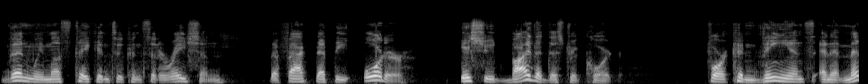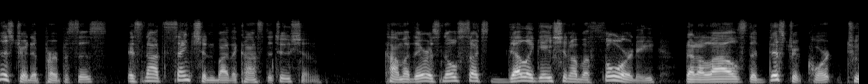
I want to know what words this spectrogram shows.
Then we must take into consideration the fact that the order issued by the district court for convenience and administrative purposes is not sanctioned by the Constitution. Comma, there is no such delegation of authority that allows the district court to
